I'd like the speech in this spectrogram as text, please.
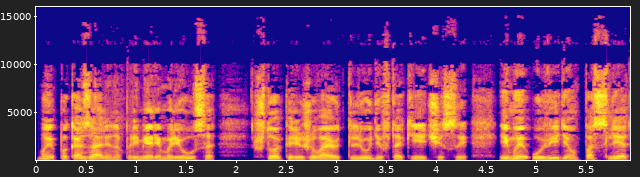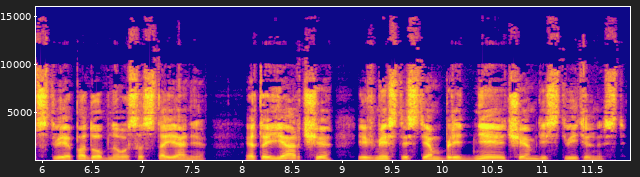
Мы показали на примере Мариуса, что переживают люди в такие часы, и мы увидим последствия подобного состояния, это ярче и вместе с тем бледнее, чем действительность.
